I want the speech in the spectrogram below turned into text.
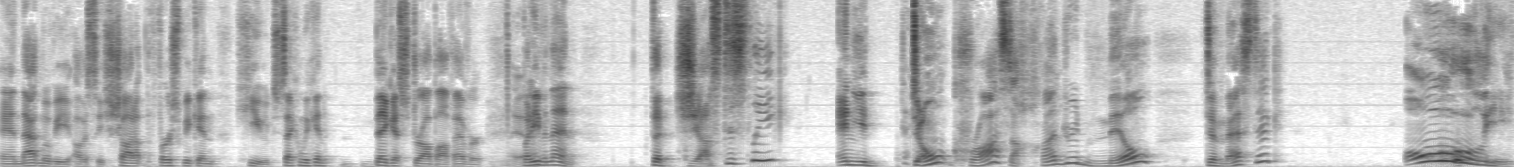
and that movie obviously shot up the first weekend huge. Second weekend biggest drop off ever. But even then, the Justice League, and you don't cross a hundred mil domestic. Holy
